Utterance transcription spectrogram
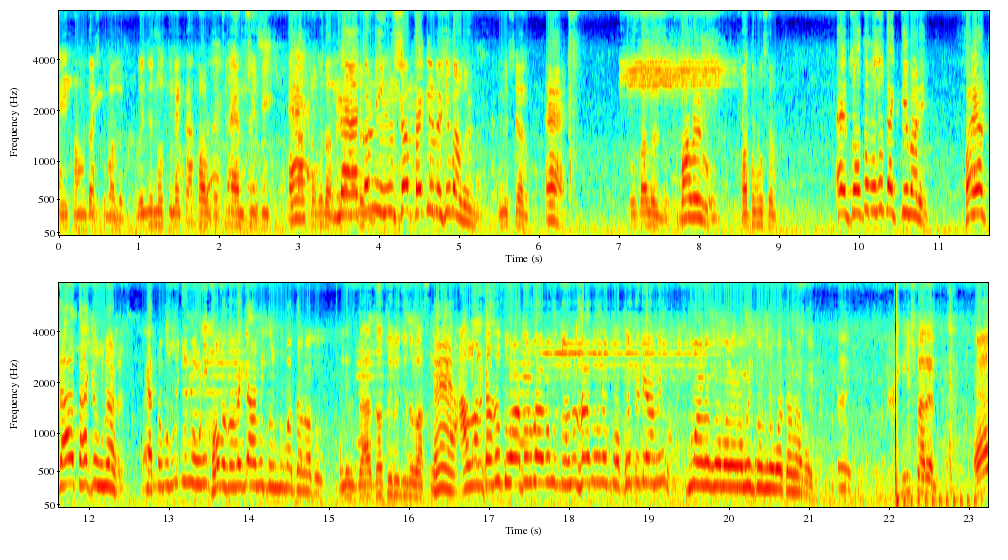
কে ক্ষমতা আসতে ভালো ওই যে নতুন একটা দল করছেন এনসিপি হ্যাঁ, না এখন ইংলিশ থাকলে বেশি ভালো হইব। হ্যাঁ। খুব ভালো হইল ভালো হইব। কত বছর? এই যত বছর থাকতে পারে। আর যা থাকে উনার। এত বছর যদি উনি ক্ষমতা থাকে আমি ধন্যবাদ জানাব। হ্যাঁ আল্লাহর কাছে দোয়া করব এবং জনসাধারণের পক্ষ থেকে আমি মানব আমি ধন্যবাদ জানাব। ইংলিশ পারেন? হ্যাঁ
